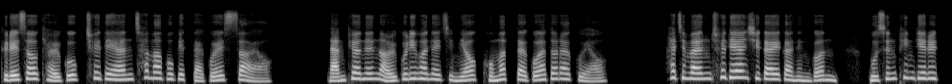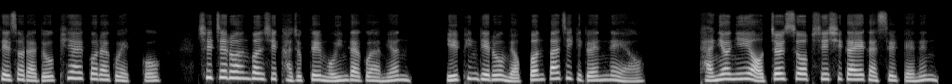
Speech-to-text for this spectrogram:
그래서 결국 최대한 참아보겠다고 했어요. 남편은 얼굴이 환해지며 고맙다고 하더라고요. 하지만 최대한 시가에 가는 건 무슨 핑계를 대서라도 피할 거라고 했고 실제로 한 번씩 가족들 모인다고 하면 일 핑계로 몇 번 빠지기도 했네요. 당연히 어쩔 수 없이 시가에 갔을 때는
